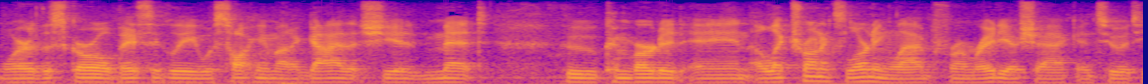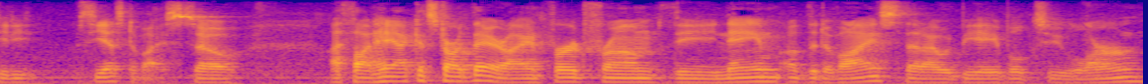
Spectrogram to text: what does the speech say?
where this girl basically was talking about a guy that she had met who converted an electronics learning lab from Radio Shack into a TDCS device. So I thought, hey, I could start there. I inferred from the name of the device that I would be able to learn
